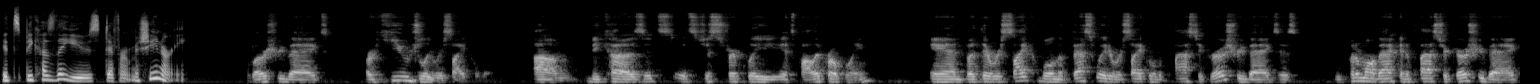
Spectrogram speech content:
It's because they use different machinery. Grocery bags are hugely recyclable um, because it's it's just strictly it's polypropylene, and but they're recyclable. And the best way to recycle the plastic grocery bags is you put them all back in a plastic grocery bag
